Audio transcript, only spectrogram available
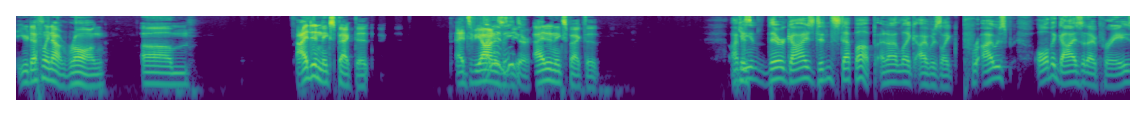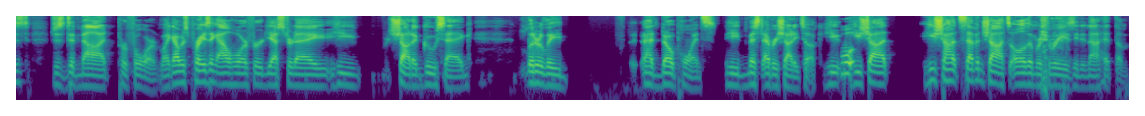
you're definitely not wrong. Um, I didn't expect it. And to be I honest, didn't with you, either. I didn't expect it. I mean, their guys didn't step up, and I like I was like pr- I was all the guys that I praised just did not perform. Like I was praising Al Horford yesterday. He shot a goose egg, literally had no points. He missed every shot he took. He Well- he shot he shot seven shots. All of them were threes. he did not hit them.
